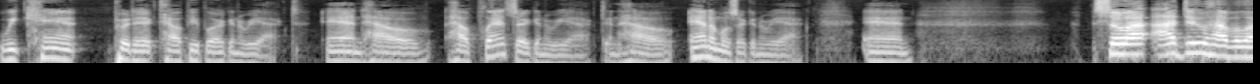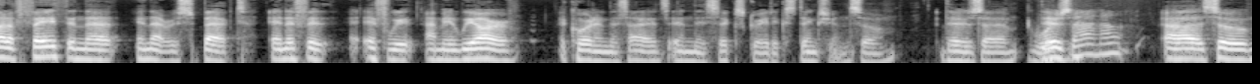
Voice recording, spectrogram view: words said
we can't predict how people are going to react and how how plants are going to react and how animals are going to react and so I, I do have a lot of faith in that in that respect and if it if we i mean we are according to science in the sixth great extinction so there's a there's that now? uh so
